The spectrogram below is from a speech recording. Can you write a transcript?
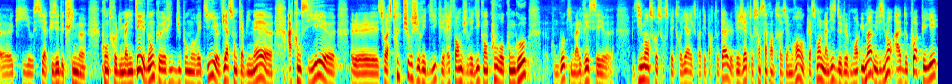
euh, qui est aussi accusé de crimes contre l'humanité. Et donc, Éric Dupont-Moretti, via son cabinet, a conseillé sur la structure juridique, les réformes juridiques en cours au Congo. Congo qui, malgré ses immenses ressources pétrolières exploitées par Total, végète au 153e rang au classement de l'indice de développement humain, mais visiblement a de quoi payer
